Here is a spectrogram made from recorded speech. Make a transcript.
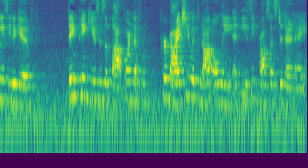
easy to give. Think Pink uses a platform that provides you with not only an easy process to donate,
